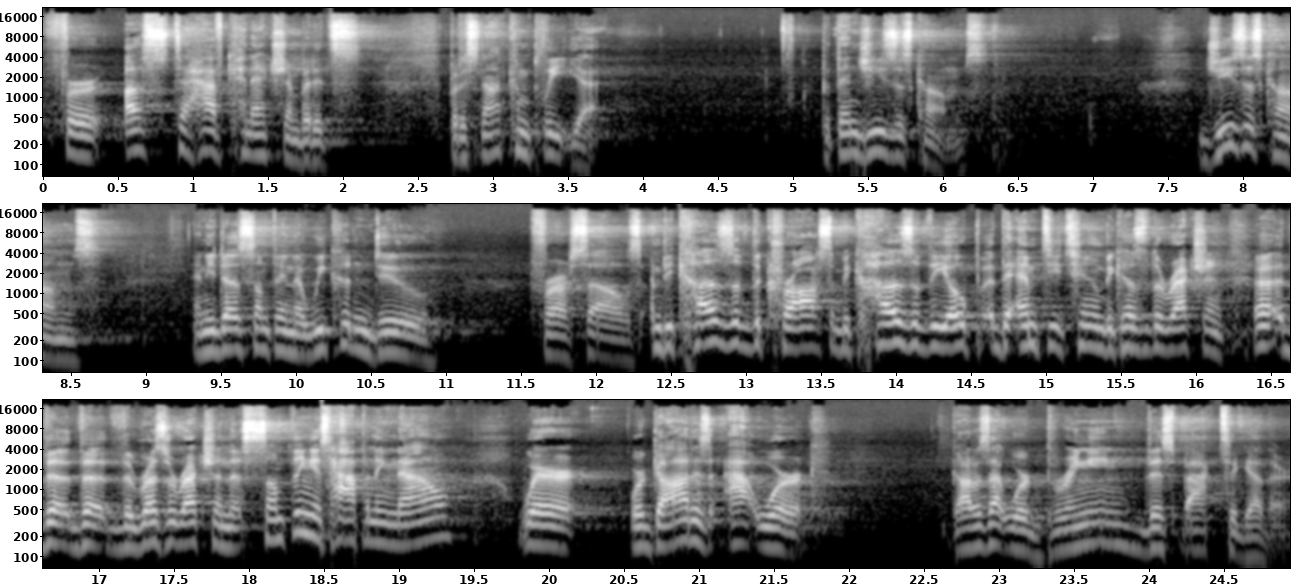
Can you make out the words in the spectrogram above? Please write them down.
for us to have connection, but it's, but it's not complete yet. But then Jesus comes. Jesus comes and he does something that we couldn't do for ourselves. And because of the cross and because of the, open, the empty tomb, because of the, resurrection, uh, the, the, the resurrection, that something is happening now where, where God is at work. God is at work bringing this back together.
